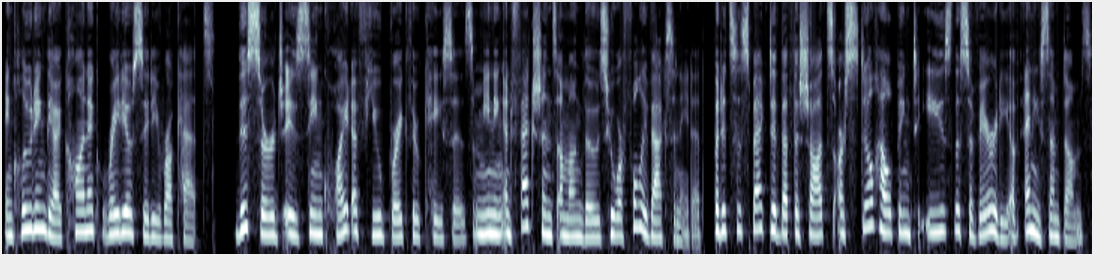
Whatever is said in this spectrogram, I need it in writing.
including the iconic Radio City Rockettes. This surge is seeing quite a few breakthrough cases, meaning infections among those who are fully vaccinated, but it's suspected that the shots are still helping to ease the severity of any symptoms.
